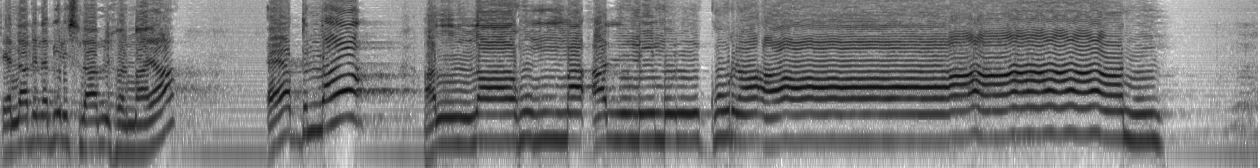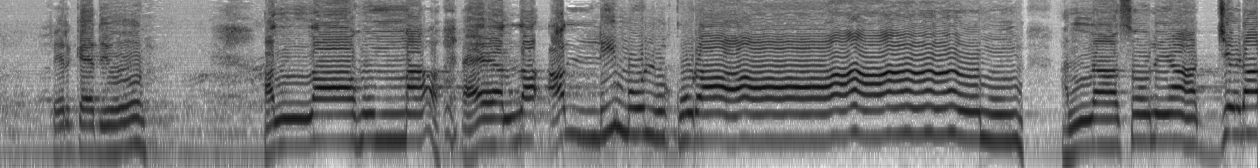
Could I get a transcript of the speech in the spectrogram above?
تے اللہ دے نبی علیہ السلام نے فرمایا، اے عبداللہ، اللہم علم القرآن۔ پھر کہہ دیو، اللہم، اے اللہ، علم القرآن۔ اللہ سونیا جڑا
